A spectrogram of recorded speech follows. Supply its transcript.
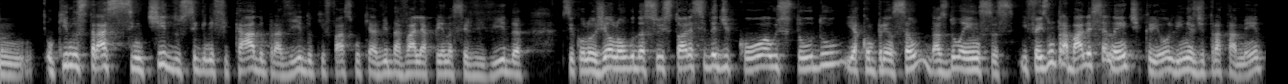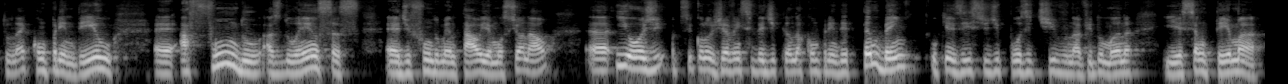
um, o que nos traz sentido, significado para a vida, o que faz com que a vida vale a pena ser vivida. A psicologia, ao longo da sua história, se dedicou ao estudo e à compreensão das doenças e fez um trabalho excelente, criou linhas de tratamento, né, compreendeu é, a fundo as doenças é, de fundo mental e emocional. Uh, e hoje a psicologia vem se dedicando a compreender também o que existe de positivo na vida humana, e esse é um tema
